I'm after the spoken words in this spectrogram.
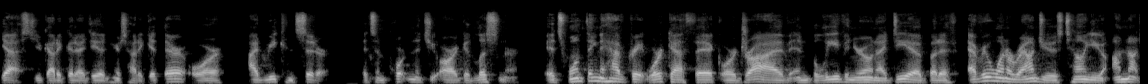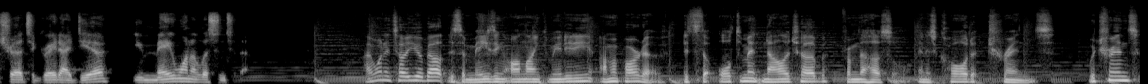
Yes, you've got a good idea, and here's how to get there. Or I'd reconsider. It's important that you are a good listener. It's one thing to have great work ethic or drive and believe in your own idea, but if everyone around you is telling you, I'm not sure that's a great idea, you may want to listen to them. I want to tell you about this amazing online community I'm a part of. It's the ultimate knowledge hub from the hustle, and it's called Trends. With Trends,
